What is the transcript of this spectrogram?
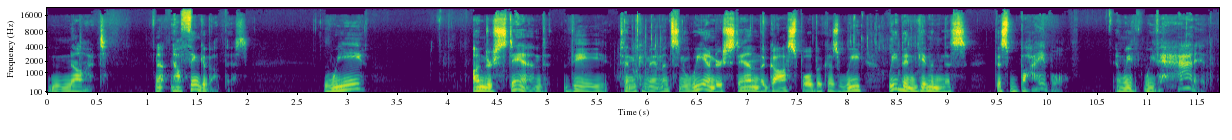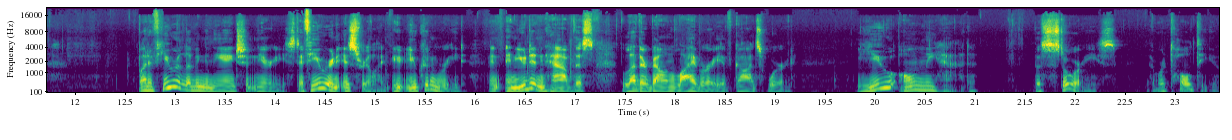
not. Now, now think about this. We understand the Ten Commandments and we understand the gospel because we, we've been given this, this Bible and we've, we've had it. But if you were living in the ancient Near East, if you were an Israelite, you, you couldn't read, and, and you didn't have this leather bound library of God's Word, you only had the stories that were told to you.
